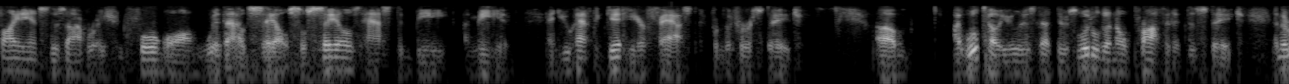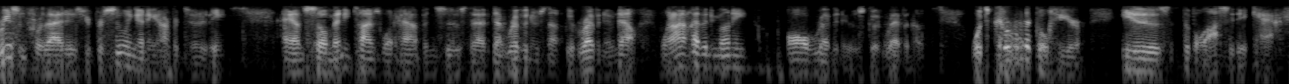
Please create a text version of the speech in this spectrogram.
finance this operation for long without sales. So sales has to be immediate and you have to get here fast from the first stage. Um, I will tell you is that there's little to no profit at this stage. And the reason for that is you're pursuing any opportunity. And so many times what happens is that that revenue is not good revenue. Now, when I don't have any money, all revenue is good revenue. What's critical here is the velocity of cash,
